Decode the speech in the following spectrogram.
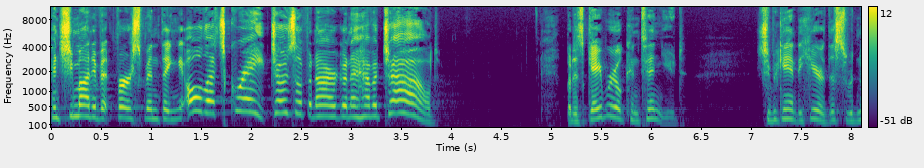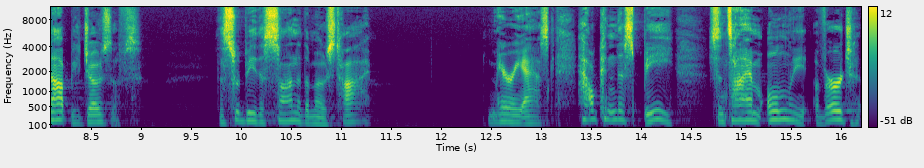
And she might have at first been thinking, oh, that's great. Joseph and I are going to have a child. But as Gabriel continued, she began to hear this would not be Joseph's, this would be the Son of the Most High. Mary asked, How can this be since I am only a virgin?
